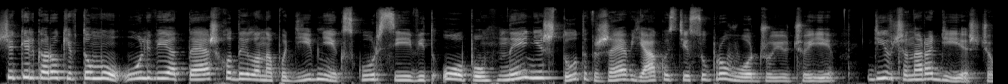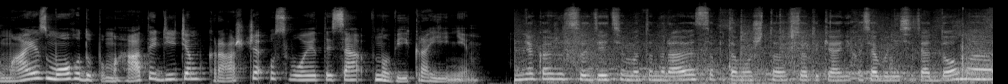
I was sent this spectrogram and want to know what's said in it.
Ще кілька років тому Ульвія теж ходила на подібні екскурсії від ОПУ. Нині ж тут вже в якості супроводжуючої. Дівчина радіє, що має змогу допомагати дітям краще освоїтися в новій країні. Мне кажется, детям это нравится, потому что все-таки они хотя бы не сидят дома,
